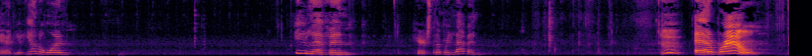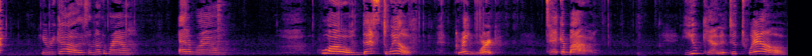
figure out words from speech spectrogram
Add your yellow one. 11. Here's number 11. Add a brown. Here we go. There's another brown. Add a brown. Whoa, that's 12. Great work. Take a bow. You counted to 12.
